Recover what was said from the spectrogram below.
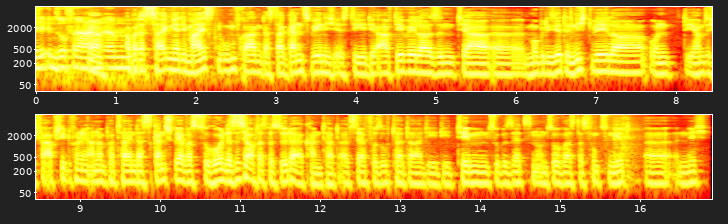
Äh, insofern. Ja, ähm, aber das zeigen ja die meisten Umfragen, dass da ganz wenig ist. Die, die AfD-Wähler sind ja äh, mobilisierte Nichtwähler und die haben sich verabschiedet von den anderen Parteien. Das ist ganz schwer, was zu holen. Das ist ja auch das, was Söder erkannt hat, als er versucht hat, da die, die Themen zu besetzen und sowas. Das funktioniert äh, nicht.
